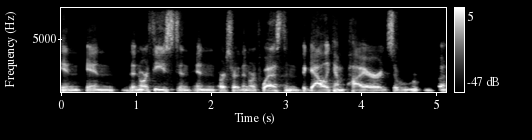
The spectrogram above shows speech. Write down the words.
in in the northeast and in, in or sorry the northwest and the gallic empire and so uh,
